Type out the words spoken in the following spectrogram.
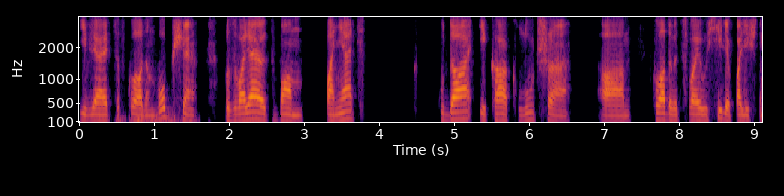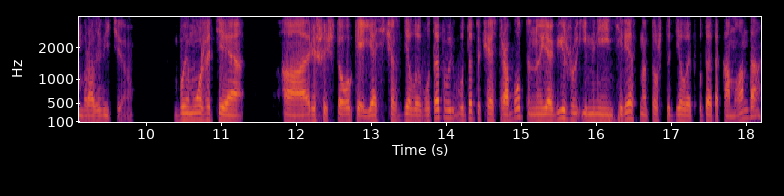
является вкладом в общее, позволяют вам понять, куда и как лучше а, вкладывать свои усилия по личному развитию. Вы можете а, решить, что, окей, я сейчас делаю вот эту, вот эту часть работы, но я вижу, и мне интересно то, что делает вот эта команда,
